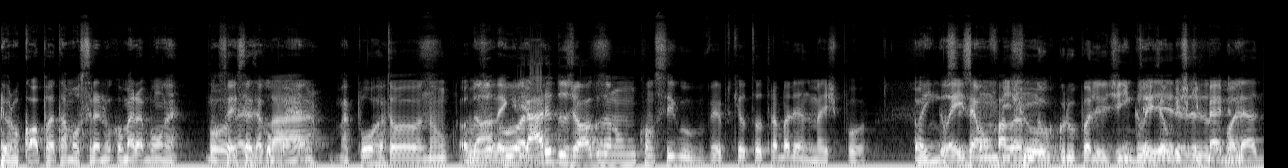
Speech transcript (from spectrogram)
Eurocopa tá mostrando como era bom, né? Não Pô, sei se vocês velho, lá- acompanharam, mas porra. Tô, não, uma alegria, o horário né? dos jogos eu não consigo ver porque eu tô trabalhando, mas, tipo. O inglês é um falando bicho. no grupo ali o dia inglês é um inteiro, bicho que bebe, né?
